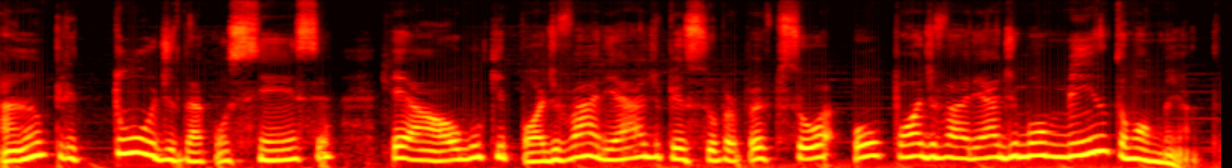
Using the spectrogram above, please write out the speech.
a amplitude da consciência é algo que pode variar de pessoa para pessoa ou pode variar de momento a momento.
